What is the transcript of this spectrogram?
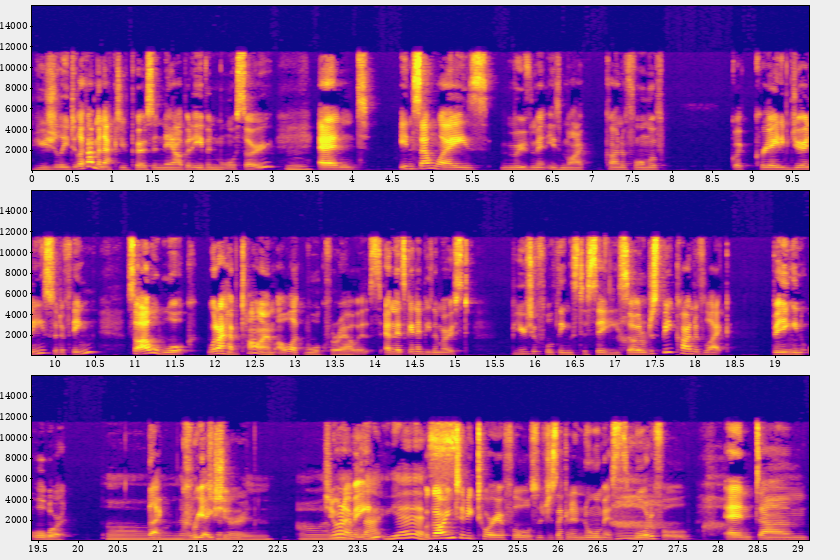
usually do. Like I'm an active person now, but even more so. Mm. And in some ways, movement is my kind of form of like creative journey sort of thing. So I will walk when I have time. I'll like walk for hours, and there's going to be the most beautiful things to see. So it'll just be kind of like being in awe. Oh, like, creation. and- oh, Do you know what I mean? that. Yes. We're going to Victoria Falls, which is like an enormous waterfall, and um,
